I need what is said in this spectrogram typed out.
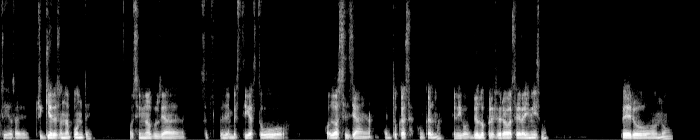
sí, o sea, si quieres un apunte, o si no, pues ya lo investigas tú o, lo haces ya en tu casa con calma. Que digo, yo lo prefiero hacer ahí mismo, pero no.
